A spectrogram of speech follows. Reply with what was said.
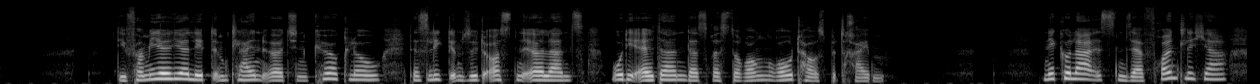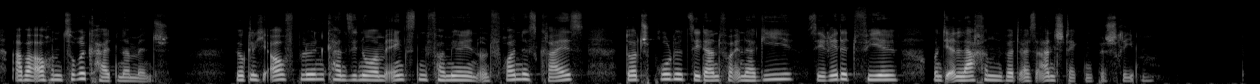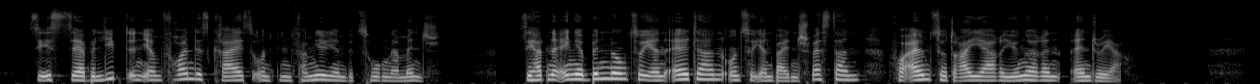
Die Familie lebt im kleinen Örtchen Kirklow, das liegt im Südosten Irlands, wo die Eltern das Restaurant Roadhouse betreiben. Nicola ist ein sehr freundlicher, aber auch ein zurückhaltender Mensch. Wirklich aufblühen kann sie nur im engsten Familien- und Freundeskreis, dort sprudelt sie dann vor Energie, sie redet viel und ihr Lachen wird als ansteckend beschrieben. Sie ist sehr beliebt in ihrem Freundeskreis und ein familienbezogener Mensch. Sie hat eine enge Bindung zu ihren Eltern und zu ihren beiden Schwestern, vor allem zur drei Jahre jüngeren Andrea.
